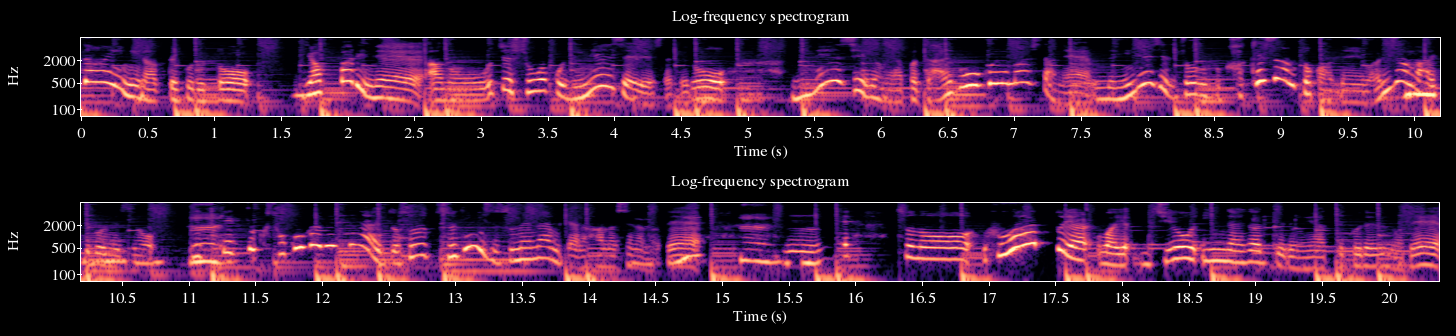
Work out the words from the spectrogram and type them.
単位になってくると、やっぱりね、あの、うちは小学校2年生でしたけど、2年生でもやっぱだいぶ遅れましたね。で、2年生でちょうど掛け算とかね、割り算が入ってくるんですよ。ではい結局そこができないと、それを次に進めないみたいな話なので、はい。うん、でそのふわっとやは一応院内学級でもやってくれるので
